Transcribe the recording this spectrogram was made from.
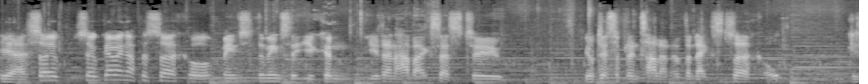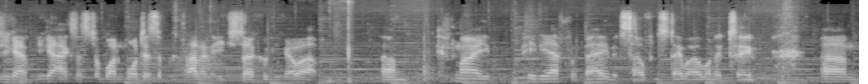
Yeah. So so going up a circle means that means that you can you then have access to your discipline talent of the next circle because you get you get access to one more discipline talent each circle you go up. Um, if my PDF would behave itself and stay where I want it to. Um,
